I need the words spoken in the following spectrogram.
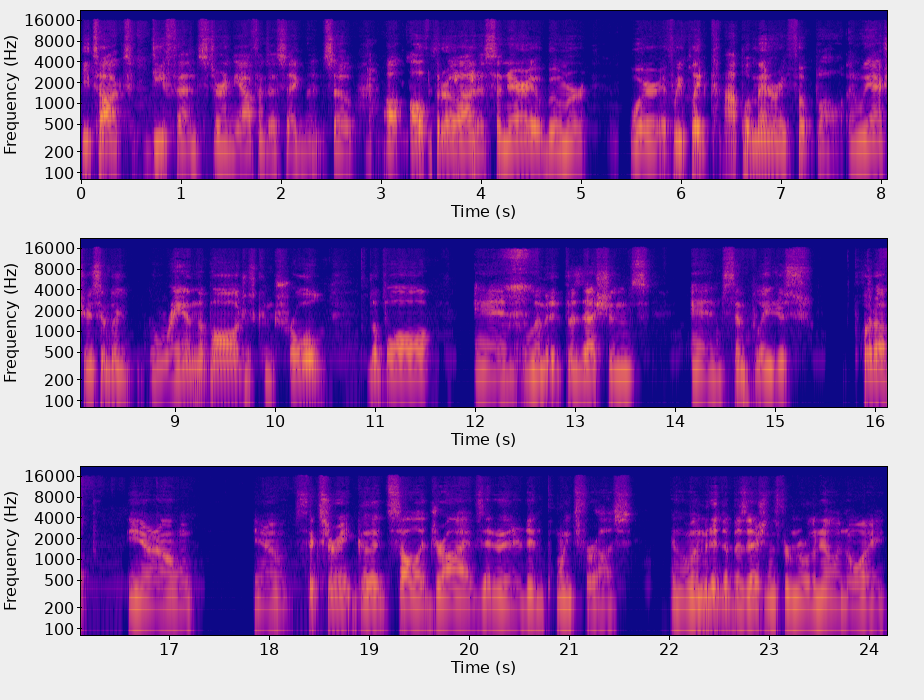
he talked defense during the offensive segment. So I'll, I'll throw out a scenario, Boomer, where if we played complementary football and we actually simply ran the ball, just controlled the ball and limited possessions, and simply just put up, you know, you know, six or eight good solid drives that ended in points for us and limited the possessions for Northern Illinois.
